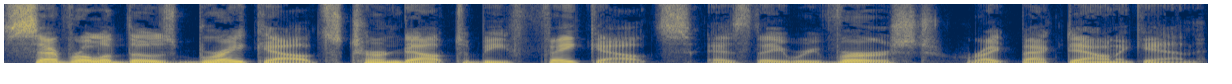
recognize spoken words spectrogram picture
Several of those breakouts turned out to be fakeouts as they reversed right back down again.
